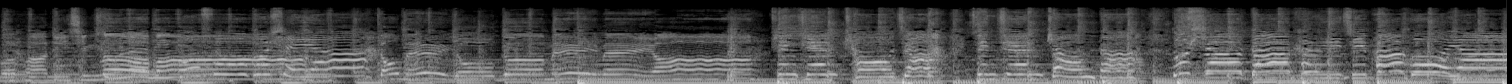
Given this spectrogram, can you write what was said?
我怕你醒除了你，了吧？我负过谁呀？倒霉有个妹妹啊。天天吵架，渐渐长大，多少大坑一起爬过呀。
